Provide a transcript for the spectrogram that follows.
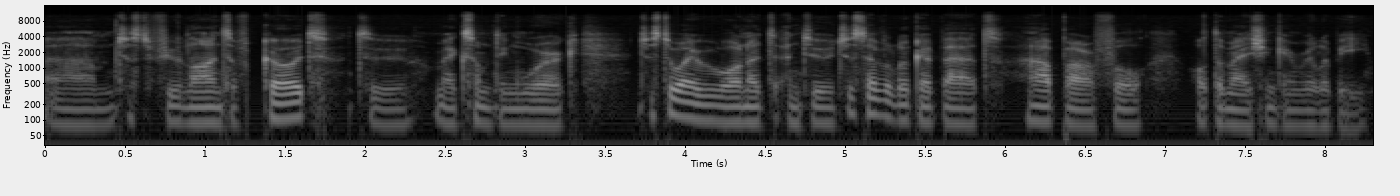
Um, just a few lines of code to make something work just the way we want it and to just have a look at that, how powerful automation can really be.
